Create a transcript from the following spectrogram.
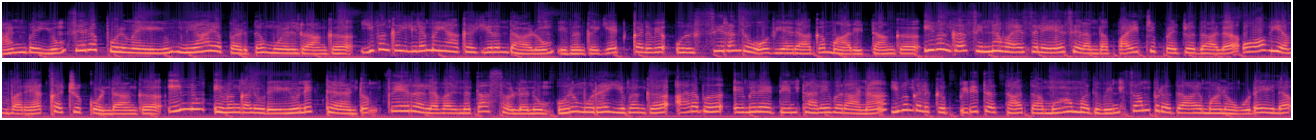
அன்பையும் சிறப்புரிமையையும் நியாயப்படுத்த முயல்றாங்க. இவங்க இளமையாக இருந்தாலும் இவங்க ஏற்கனவே ஒரு சிறந்த ஓவியராக மாறிட்டாங்க. இவங்க சின்ன வயசுலயே சிறந்த பயிற்சி பெற்றதால ஓவியம் வரைய கற்றுக்கொண்டாங்க. இன்னும் இவங்களுடைய யூனிக் டேலண்டும் வேற லெவல்னு தான் சொல்லணும். ஒரு முறை இவங்க அரபு எமிரேட்டின் தலைவரான இவங்களுக்கு பிடித்த தாத்தா முகமதுவின் சம்பிரதாயமான உடையில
